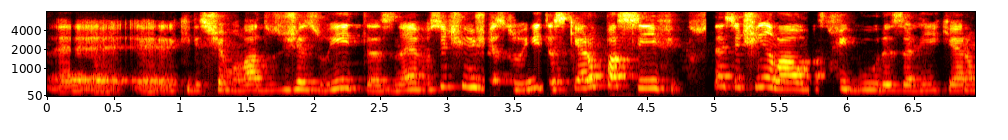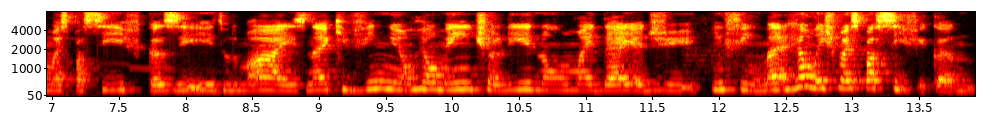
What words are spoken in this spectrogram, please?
é, é, que eles chamam lá dos jesuítas, né? Você tinha os jesuítas que eram pacíficos, né? Você tinha lá umas figuras ali que eram mais pacíficas e tudo mais, né? Que vinham realmente ali numa ideia de, enfim, né? realmente mais pacífica.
